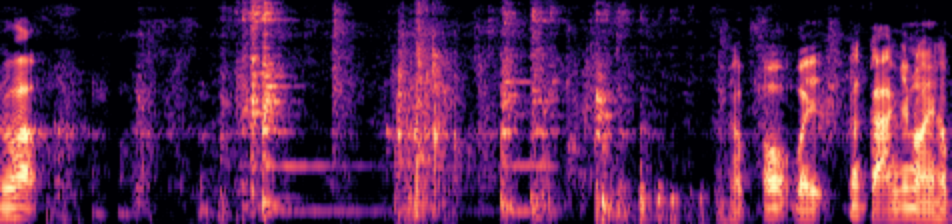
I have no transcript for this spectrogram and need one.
ดูครับนะครับเอาไว้ตั้งกลางจังหน่อยครับ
